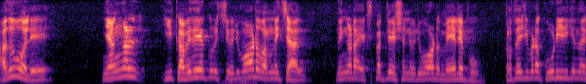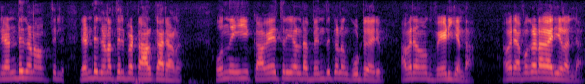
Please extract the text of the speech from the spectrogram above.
അതുപോലെ ഞങ്ങൾ ഈ കവിതയെക്കുറിച്ച് ഒരുപാട് വർണിച്ചാൽ നിങ്ങളുടെ എക്സ്പെക്റ്റേഷൻ ഒരുപാട് മേലെ പോകും പ്രത്യേകിച്ച് ഇവിടെ കൂടിയിരിക്കുന്ന രണ്ട് ഗണത്തിൽ രണ്ട് ഗണത്തിൽപ്പെട്ട ആൾക്കാരാണ്. ഒന്ന് ഈ കവയത്രികളുടെ ബന്ധുക്കളും കൂട്ടുകാരും. അവരെ നമുക്ക് പേടിക്കണ്ട. അവർ അപകടകാരികളല്ല.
